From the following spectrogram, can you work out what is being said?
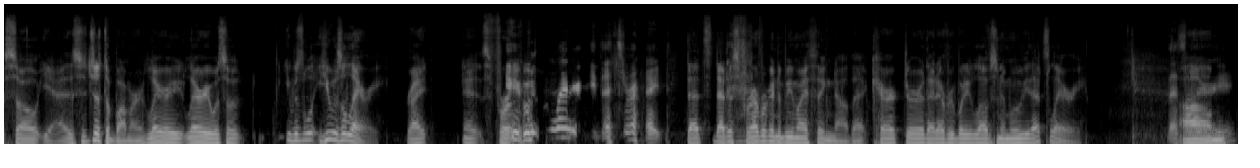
So yeah, this is just a bummer. Larry. Larry was a he was he was a Larry, right? It's for it was Larry that's right that's that is forever going to be my thing now. That character that everybody loves in a movie. That's Larry. that's Um, Larry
